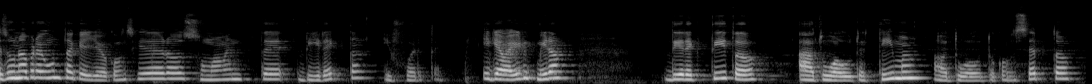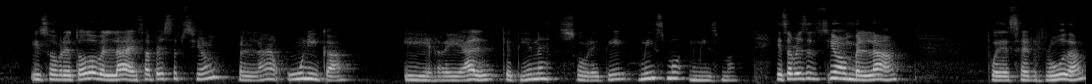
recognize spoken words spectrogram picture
Es una pregunta que yo considero sumamente directa y fuerte. Y que va a ir, mira, directito a tu autoestima, a tu autoconcepto y sobre todo, ¿verdad? Esa percepción, ¿verdad? Única y real que tienes sobre ti mismo y misma. Y esa percepción, ¿verdad? Puede ser ruda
